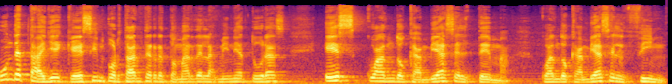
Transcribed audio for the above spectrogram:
Un detalle que es importante retomar de las miniaturas es cuando cambias el tema, cuando cambias el theme,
